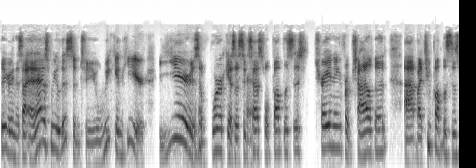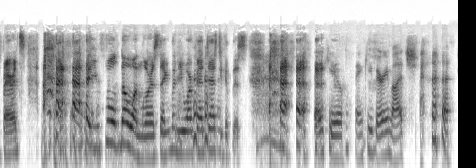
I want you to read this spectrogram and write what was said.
figuring this out. And as we listen to you, we can hear years of work as a successful publicist, training from childhood uh, by two publicist parents. you fooled no one, Laura Stegman. You are fantastic at this. Thank you. Thank you very much.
